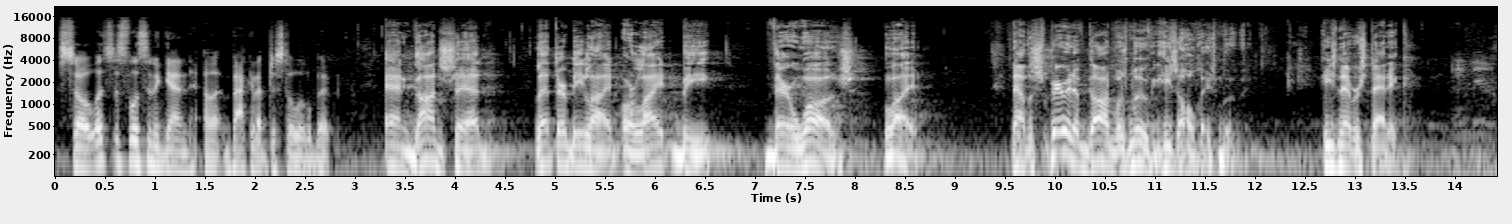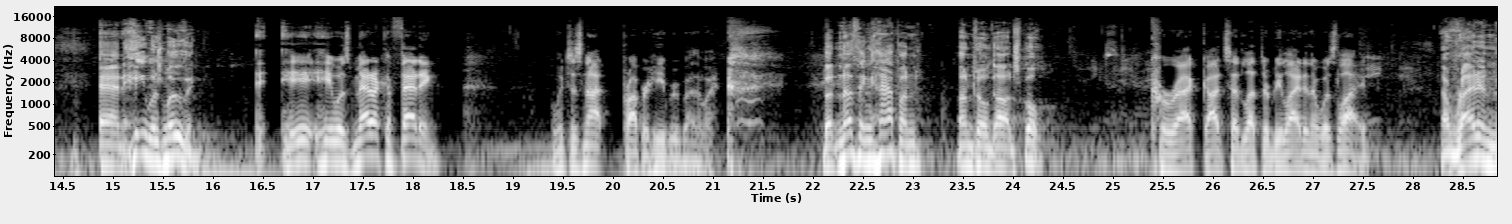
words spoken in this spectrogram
So let's just listen again, uh, back it up just a little bit. And God said, "Let there be light," or "Light be." There was light. Now the Spirit of God was moving. He's always moving. He's never static. Amen. And he was moving. He he was merakapheting, which is not proper Hebrew, by the way. But nothing happened until God spoke. Correct. God said, Let there be light, and there was light. Now, right in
